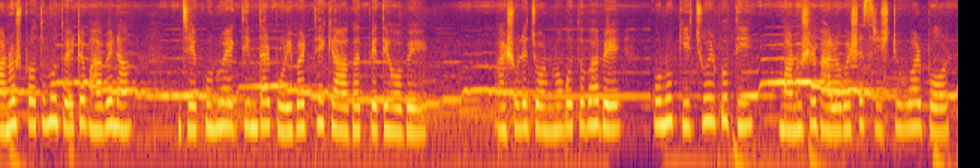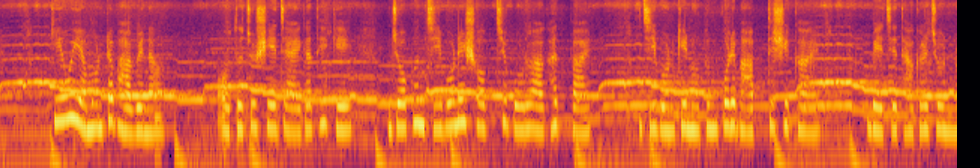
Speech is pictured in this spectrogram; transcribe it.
মানুষ প্রথমত এটা ভাবে না যে কোনো একদিন তার পরিবার থেকে আঘাত পেতে হবে। আসলে জন্মগতভাবে কোনো কিছুর প্রতি মানুষের ভালোবাসা সৃষ্টি হওয়ার পর কেউই এমনটা ভাবে না। অথচ সে জায়গা থেকে যখন জীবনের সবচেয়ে বড় আঘাত পায়, জীবনকে নতুন করে ভাবতে শেখায় বেঁচে থাকার জন্য।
